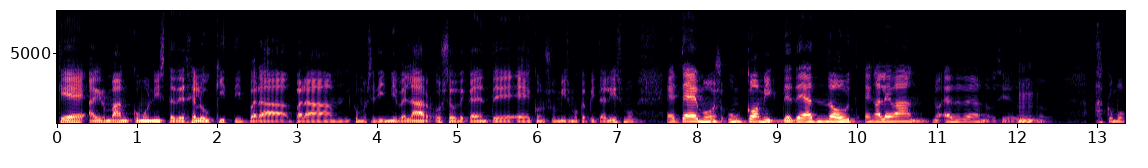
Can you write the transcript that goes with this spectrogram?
que é a irmán comunista de Hello Kitty para, para como se di, nivelar o seu decadente eh, consumismo capitalismo. E temos un cómic de Dead Note en alemán. No, é de Dead Note, sí, é de Dead hmm. Note. Mm a como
